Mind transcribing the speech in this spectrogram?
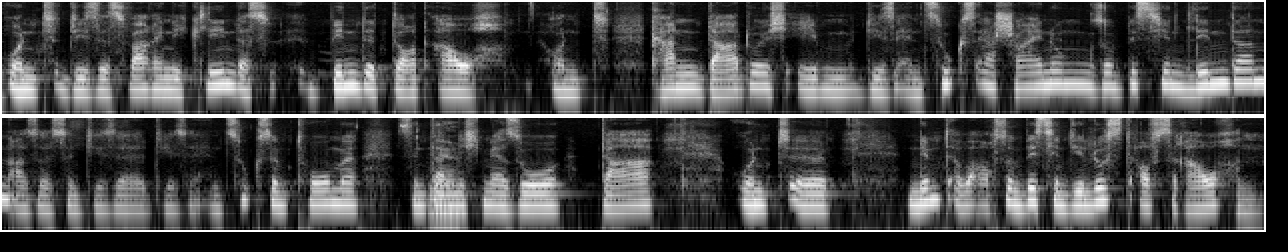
Und dieses Vareniclin, das bindet dort auch und kann dadurch eben diese Entzugserscheinungen so ein bisschen lindern. Also es sind diese, diese Entzugssymptome sind dann Ja. nicht mehr so da und äh, nimmt aber auch so ein bisschen die Lust aufs Rauchen.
